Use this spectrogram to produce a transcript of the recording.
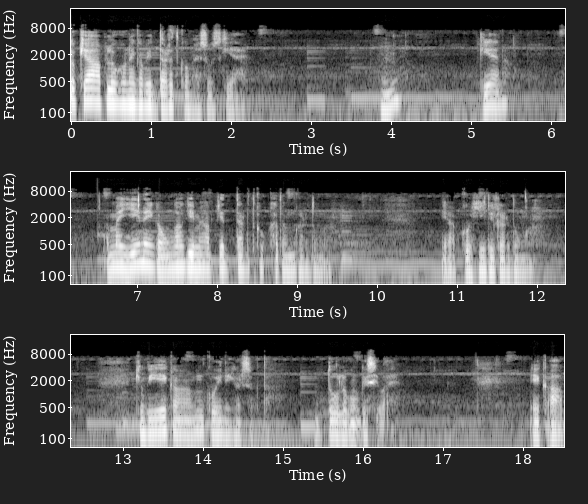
तो क्या आप लोगों ने कभी दर्द को महसूस किया है? हुँ? किया है ना? अब मैं ये नहीं कहूँगा कि मैं आपके दर्द को ख़त्म कर दूँगा, या आपको हील कर दूँगा, क्योंकि ये काम कोई नहीं कर सकता, दो लोगों के सिवाय। एक आप,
